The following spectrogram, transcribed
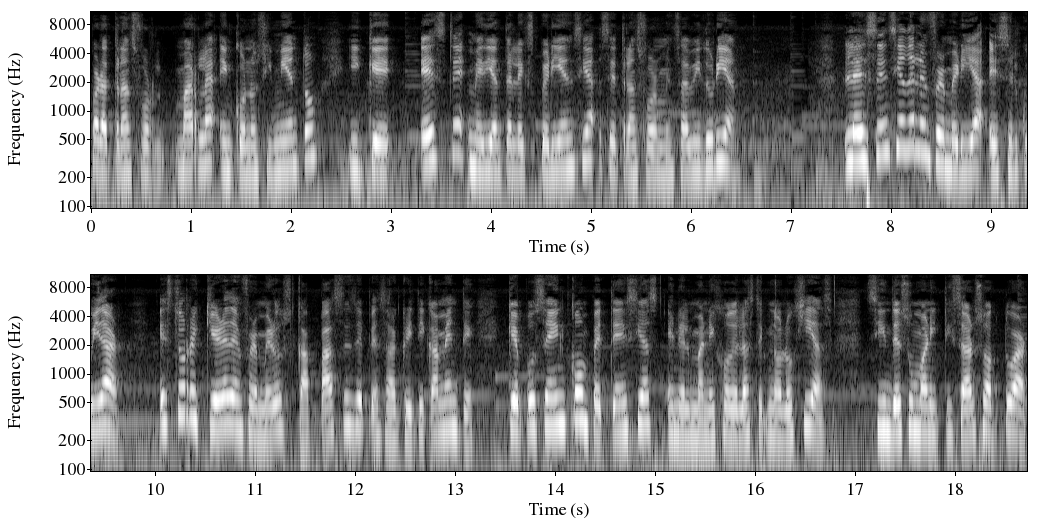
para transformarla en conocimiento y que éste, mediante la experiencia, se transforme en sabiduría. La esencia de la enfermería es el cuidar. Esto requiere de enfermeros capaces de pensar críticamente, que poseen competencias en el manejo de las tecnologías, sin deshumanizar su actuar,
